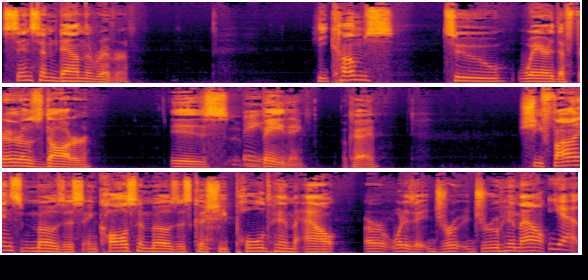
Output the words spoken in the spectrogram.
Sends him down the river. He comes to where the Pharaoh's daughter is bathing. Bathing. Okay. She finds Moses and calls him Moses because she pulled him out, or what is it? Drew, drew him out? Yeah.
